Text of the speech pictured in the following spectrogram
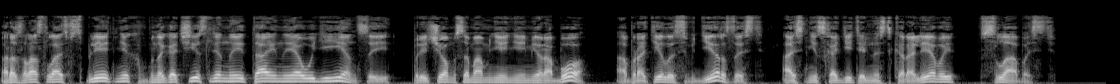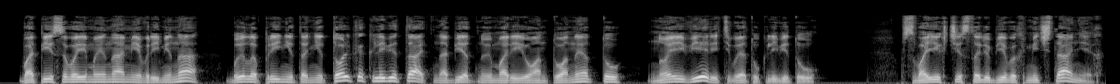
разрослась в сплетнях в многочисленные тайные аудиенции, причем самомнение Мирабо обратилось в дерзость, а снисходительность королевы — в слабость. В описываемые нами времена было принято не только клеветать на бедную Марию Антуанетту, но и верить в эту клевету. В своих чистолюбивых мечтаниях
